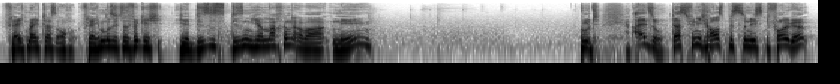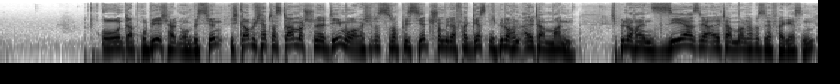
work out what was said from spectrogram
Vielleicht mache ich das auch, vielleicht muss ich das wirklich hier dieses, diesen hier machen, aber nee. Gut, also, das finde ich raus bis zur nächsten Folge. Und da probiere ich halt noch ein bisschen. Ich glaube, ich hatte das damals schon in der Demo, aber ich habe das doch bis jetzt schon wieder vergessen. Ich bin doch ein alter Mann. Ich bin doch ein sehr, sehr alter Mann, habe es ja vergessen.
